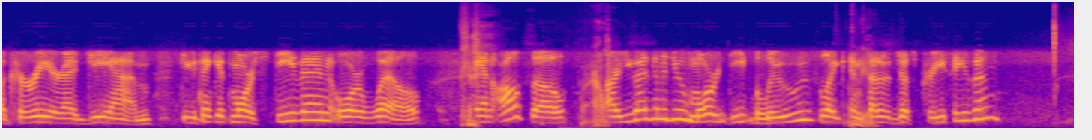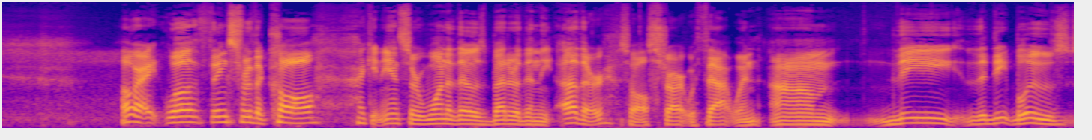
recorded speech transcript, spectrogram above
a career at GM? Do you think it's more Steven or Will? And also, wow. are you guys going to do more deep blues like oh, instead yeah. of just preseason? All right. Well, thanks for the call. I can answer one of those better than the other, so I'll start with that one. Um, the the deep blues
